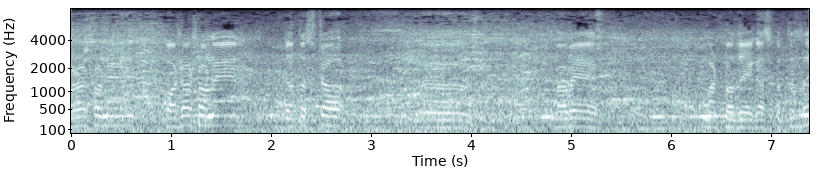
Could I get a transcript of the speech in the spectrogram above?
প্রশাসনের প্রশাসনের যথেষ্ট ভাবে মাঠ পর্যায়ে কাজ করতেছে।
